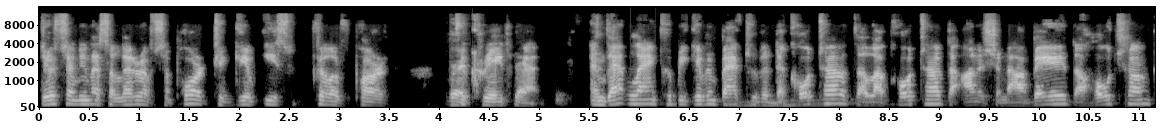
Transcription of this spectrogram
they're sending us a letter of support to give East Phillips Park right. to create that. And that land could be given back to the Dakota, the Lakota, the Anishinaabe, the Ho Chunk,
